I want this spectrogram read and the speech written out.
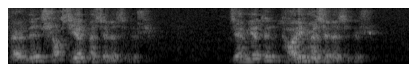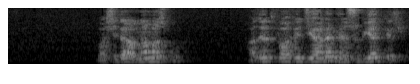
Ferdin şahsiyet meselesidir. Cemiyetin tarih meselesidir. Basite alınamaz bu. Hazreti Fahri Cihan'a mensubiyettir.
